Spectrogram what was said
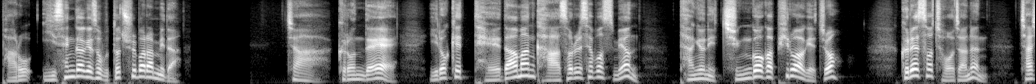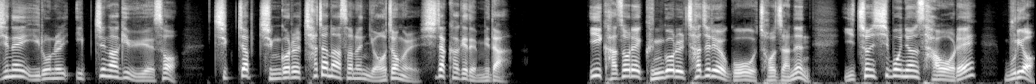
바로 이 생각에서부터 출발합니다. 자, 그런데 이렇게 대담한 가설을 세웠으면 당연히 증거가 필요하겠죠? 그래서 저자는 자신의 이론을 입증하기 위해서 직접 증거를 찾아 나서는 여정을 시작하게 됩니다. 이 가설의 근거를 찾으려고 저자는 2015년 4월에 무려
